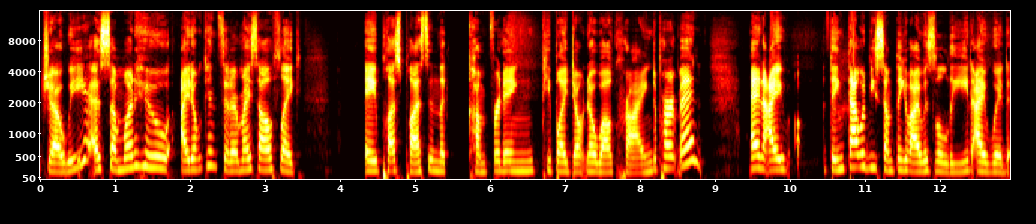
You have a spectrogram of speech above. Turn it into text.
Joey as someone who I don't consider myself like a plus plus in the comforting people I don't know well crying department. And I think that would be something if I was the lead, I would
